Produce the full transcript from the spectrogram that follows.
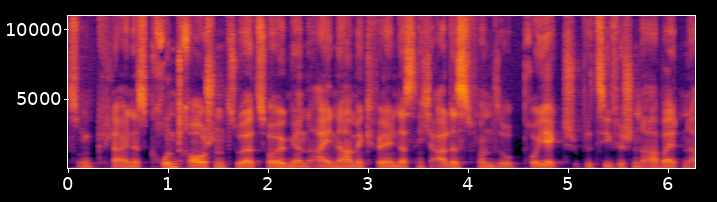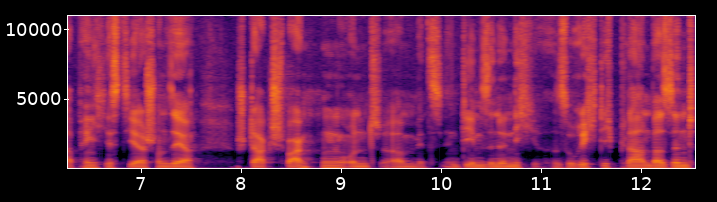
so ein kleines Grundrauschen zu erzeugen an Einnahmequellen, dass nicht alles von so projektspezifischen Arbeiten abhängig ist, die ja schon sehr stark schwanken und ähm, jetzt in dem Sinne nicht so richtig planbar sind.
